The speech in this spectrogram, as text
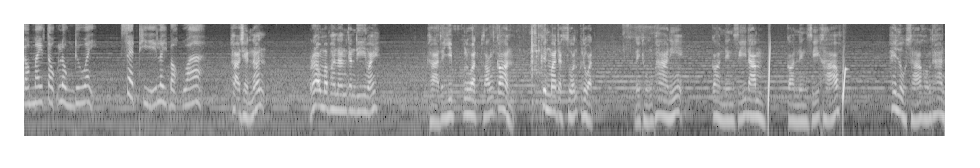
ก็ไม่ตกลงด้วย เศรษฐีเลยบอกว่า ถ้าเช่นนั้น เรามาพนันกันดีไหม ข้าจะหยิบกรวดสองก้อนขึ้นมาจากสวนกรวด ในถุงผ้านี้ ก้อนหนึ่งสีดำก้อนหนึ่งสีขาว ให้ลูกสาวของท่าน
